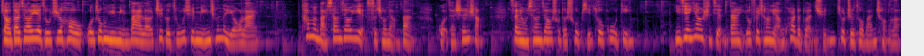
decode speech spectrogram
找到蕉叶族之后，我终于明白了这个族群名称的由来。他们把香蕉叶撕成两半，裹在身上，再用香蕉树的树皮做固定，一件样式简单又非常凉快的短裙就制作完成了。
